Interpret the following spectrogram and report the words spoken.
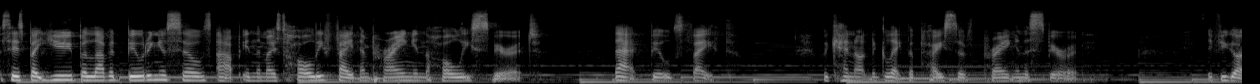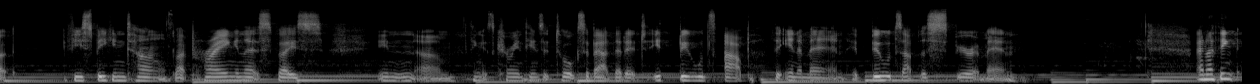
says, But you, beloved, building yourselves up in the most holy faith and praying in the Holy Spirit. That builds faith. We cannot neglect the place of praying in the Spirit. If you got if you speak in tongues, like praying in that space, in um, I think it's Corinthians, it talks about that it it builds up the inner man, it builds up the spirit man. And I think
